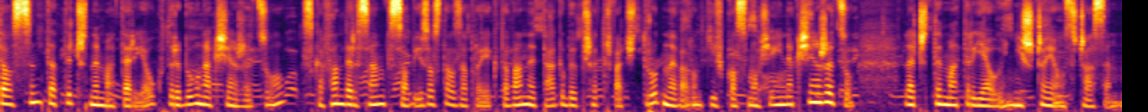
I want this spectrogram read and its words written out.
To syntetyczny materiał, który był na Księżycu. Skafander sam w sobie został zaprojektowany tak, by przetrwać trudne warunki w kosmosie i na Księżycu, lecz te materiały niszczeją z czasem.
